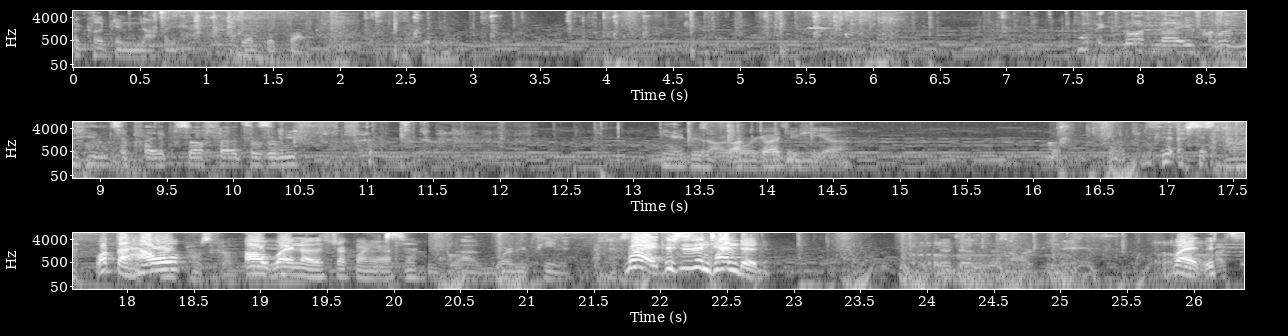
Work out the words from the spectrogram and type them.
I clicked and nothing happened. What the fuck? My god, now you've gotten him to play Soft Fighters and we. Yeah, bizarre What do I do here? What the hell? Oh wait, no, there's a checkpoint here. Uh, where your penis? Wait, this is intended. JoJo's bizarre penis. Wait, this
